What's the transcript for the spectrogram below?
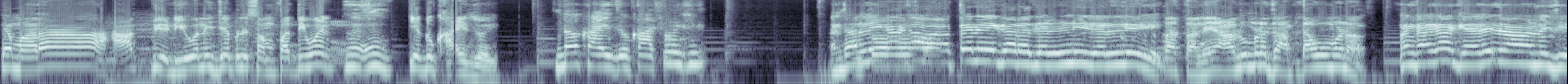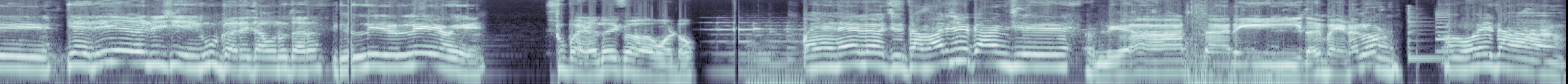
કે મારા હાથ પેઢીઓની જે પેલી સંપત્તિ હોય ને એ તું ખાઈ જોઈ. ન ખાઈ જો ખાતો છે જલ્દી કાકા વાતો નહીં કરો જલ્દી જલ્દી. તને આલુ મને જાપતા હું મને. પણ કાકા ઘરે જવાનું છે. ઘરે જવાનું છે હું ઘરે જવાનું તારે? જલ્દી જલ્દી હવે. તું પડેલો એક ઓટો પહેણેલો છું તમારે શું કામ છે? લે આ તારી તમે પડેલો હોય તા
